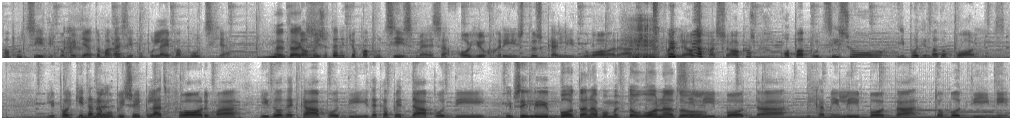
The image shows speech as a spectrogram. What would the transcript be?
Παπουτσίδικο, παιδιά, το μαγαζί που πουλάει παπούτσια. Ναι, εντάξει. Νομίζω ήταν και ο παπουτσί μέσα. Όχι ο Χρήστος, καλή του ώρα, παλαιός Πασόκος. Ο παπουτσί ο υποδηματοπόλης. Λοιπόν, κοίτα Ναι. από πίσω η πλατφόρμα, η 12πόντη, η 15πόντη, Υψηλή μπότα να πω μέχρι το γόνατο. ψηλή μπότα, η χαμηλή μπότα, το μποτίνι,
